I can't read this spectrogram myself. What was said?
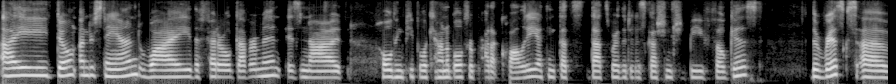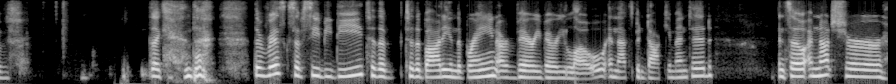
I don't understand why the federal government is not holding people accountable for product quality. I think that's that's where the discussion should be focused. The risks of like the the risks of CBD to the to the body and the brain are very very low and that's been documented. And so I'm not sure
